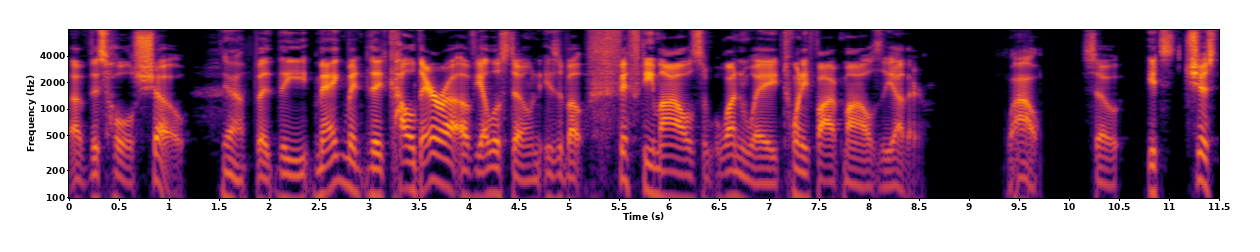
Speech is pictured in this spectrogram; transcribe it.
of this whole show. Yeah. But the magma, the caldera of Yellowstone is about 50 miles one way, 25 miles the other. Wow. So it's just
